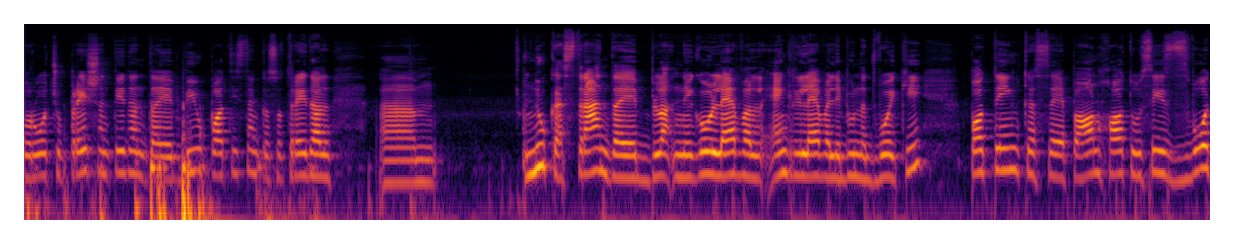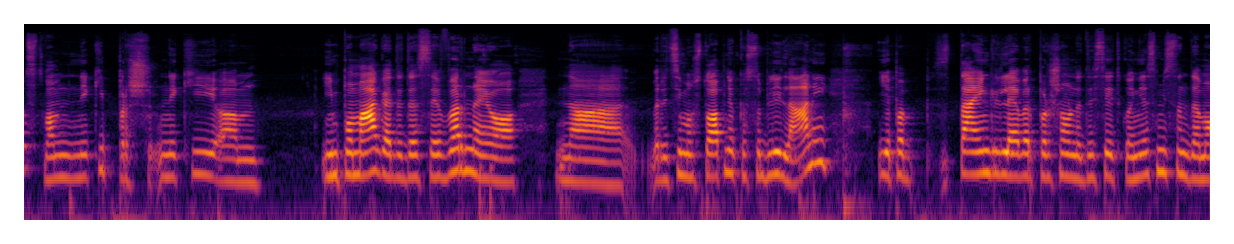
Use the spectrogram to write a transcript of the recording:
poročil prejšnji teden, da je bil po tistem, ko so tradili. Um, nuka stran, da je bila, njegov level, angry level je bil na dvojki, potem, ko se je pa on hotel vse z vodstvom neki prš, neki, um, in pomagati, da se vrnejo na recimo stopnjo, ki so bili lani, je pa ta angry level prišel na desetko. In jaz mislim, da ima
